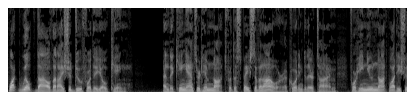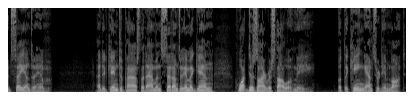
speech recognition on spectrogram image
What wilt thou that I should do for thee, O king? And the king answered him not for the space of an hour, according to their time, for he knew not what he should say unto him. And it came to pass that Ammon said unto him again, What desirest thou of me? But the king answered him not.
